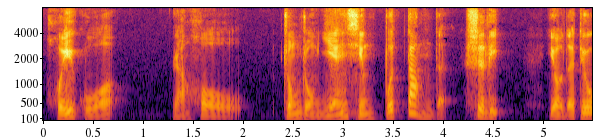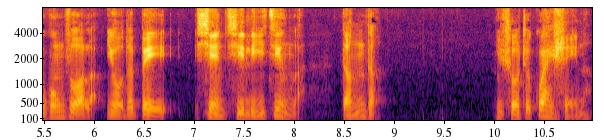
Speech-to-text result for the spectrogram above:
回国，然后种种言行不当的事例，有的丢工作了，有的被限期离境了，等等。你说这怪谁呢？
